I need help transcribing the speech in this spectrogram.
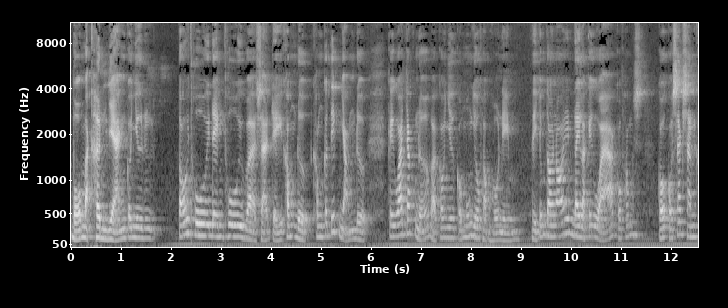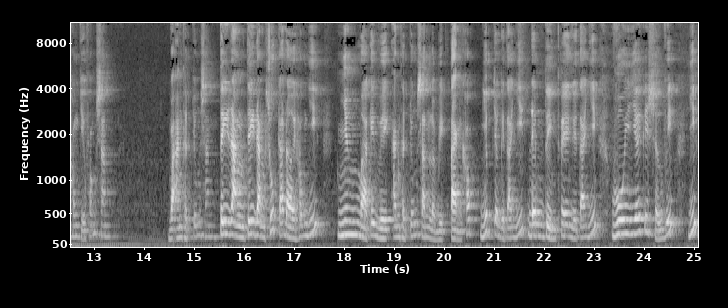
bộ mặt hình dạng coi như tối thui đen thui và xạ trị không được không có tiếp nhận được cái quá chất nữa và coi như cũng muốn vô phòng hộ niệm. Thì chúng tôi nói đây là cái quả của phóng của của sát sanh không chịu phóng sanh và ăn thịt chúng sanh. Tuy rằng tuy rằng suốt cả đời không giết nhưng mà cái việc ăn thịt chúng sanh là việc tàn khốc giúp cho người ta giết, đem tiền thuê người ta giết, vui với cái sự viết, giết.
